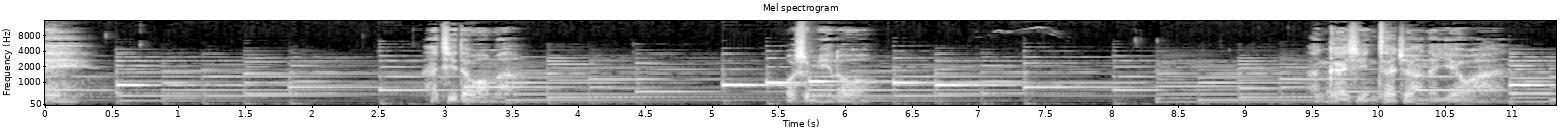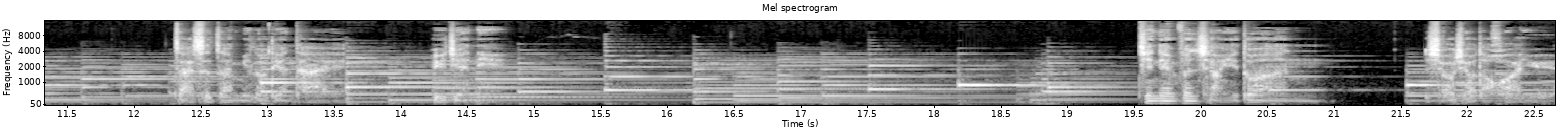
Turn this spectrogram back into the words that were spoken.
嘿还记得我吗？我是米洛。很开心在这样的夜晚再次在米洛电台遇见你。今天分享一段小小的话语。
